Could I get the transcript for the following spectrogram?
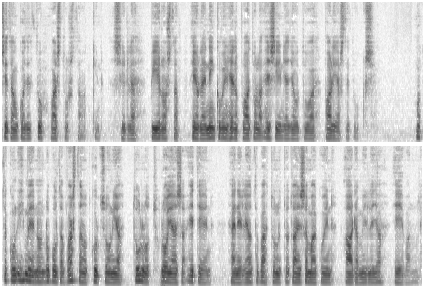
sitä on koitettu vastustaakin, sillä piilosta ei ole niin kovin helppoa tulla esiin ja joutua paljastetuksi. Mutta kun ihminen on lopulta vastannut kutsuun ja tullut luojansa eteen, hänelle on tapahtunut jotain samaa kuin Aadamille ja Eevalle.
